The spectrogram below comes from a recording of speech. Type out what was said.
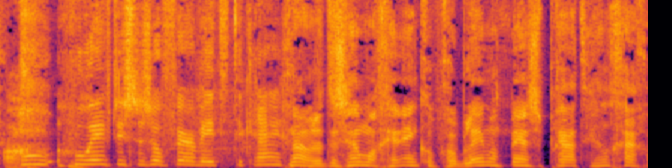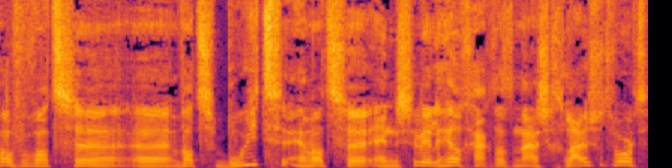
Hoe, hoe heeft u ze zo ver weten te krijgen? Nou, dat is helemaal geen enkel probleem, want mensen praten heel graag over wat ze, wat ze boeit. En, wat ze, en ze willen heel graag dat er naar ze geluisterd wordt.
